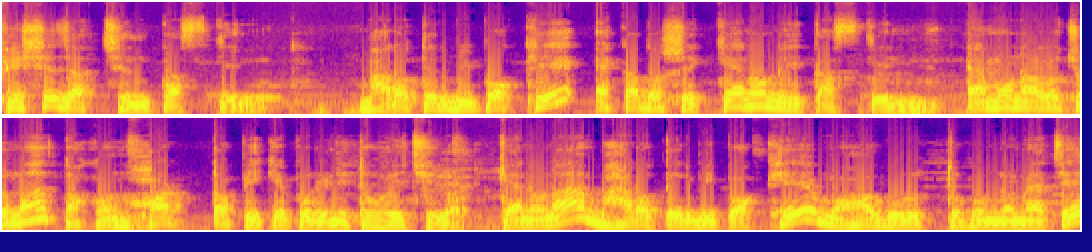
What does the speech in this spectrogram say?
ফেসে যাচ্ছেন তাসকিন। ভারতের বিপক্ষে একাদশে কেন নেই তাসকিন? এমন আলোচনা তখন হট টপিকে পরিণত হয়েছিল। কেননা ভারতের বিপক্ষে মহাগুরুত্বপূর্ণ ম্যাচে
